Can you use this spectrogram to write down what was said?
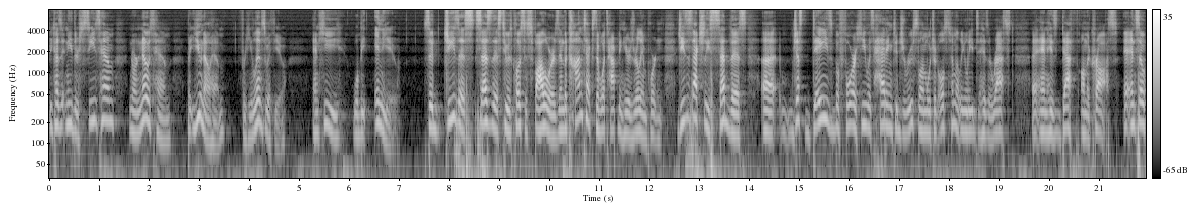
because it neither sees him nor knows him, but you know him, for he lives with you, and he will be in you. So Jesus says this to his closest followers, and the context of what's happening here is really important. Jesus actually said this uh, just days before he was heading to Jerusalem, which would ultimately lead to his arrest and his death on the cross. And so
